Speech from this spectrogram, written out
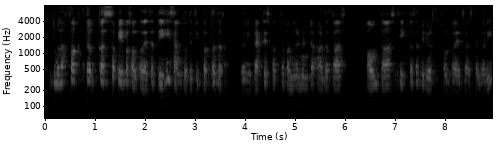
तर तुम्हाला फक्त कसं पेपर सॉल्व करायचं तेही सांगतो त्याची पद्धत असते. घरी प्रॅक्टिस फक्त पंधरा मिनटं अर्धा तास पाऊन तास एक तासात पेपर सॉल्व करायचं असतं घरी.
